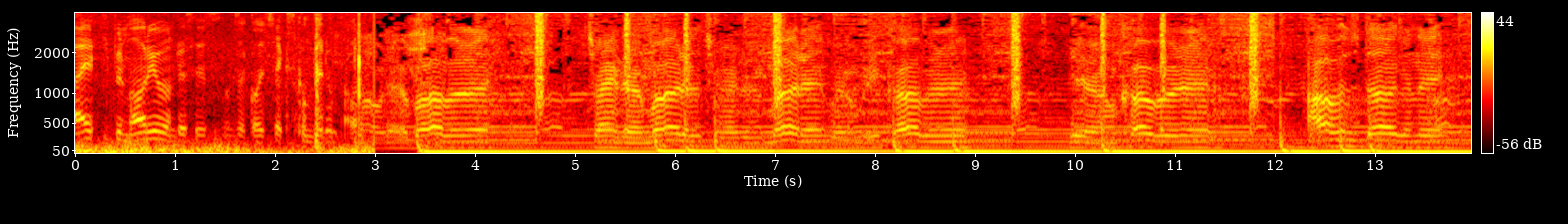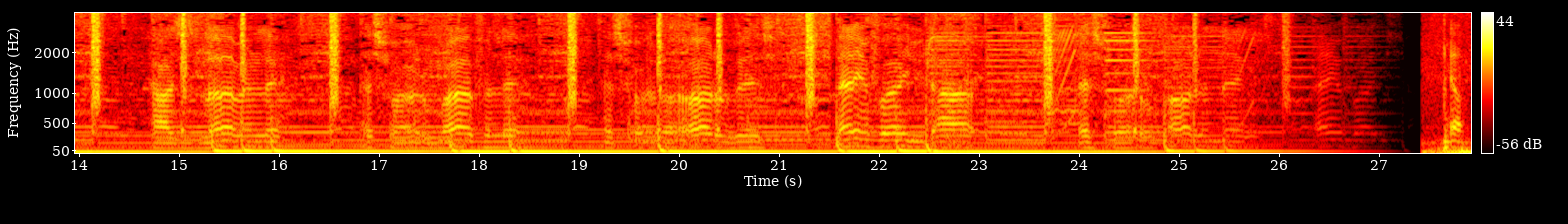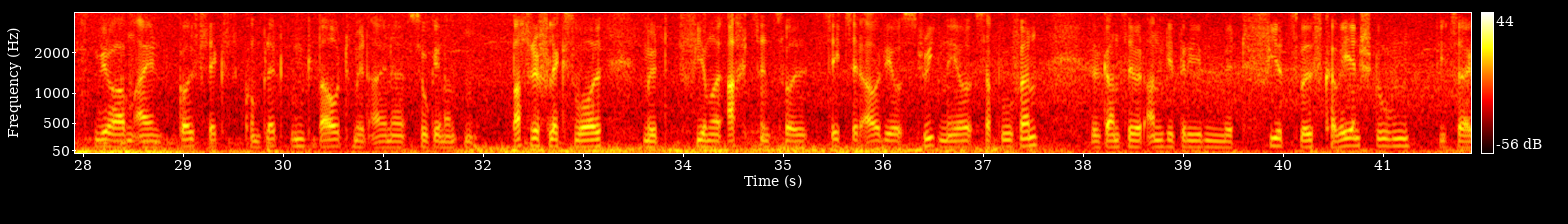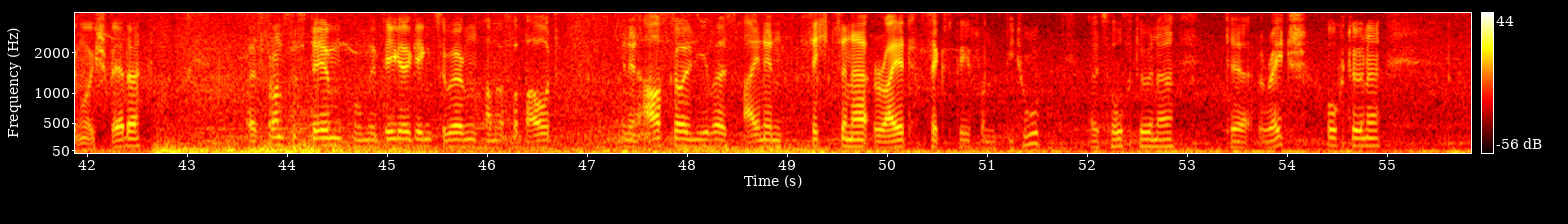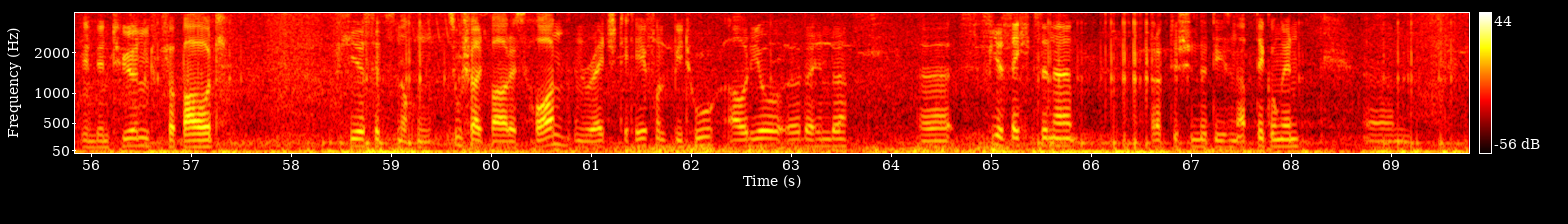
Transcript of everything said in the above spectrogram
Hi, ich bin Mario und das ist unser Golf 6 komplett umbaut. Ja, wir haben ein Golf 6 komplett umgebaut mit einer sogenannten Bassreflex-Wall mit 4x18 Zoll CZ Audio Street Neo Subwoofern. Das Ganze wird angetrieben mit vier 12 kW Endstufen, die zeigen wir euch später. Als Frontsystem, um den Pegel gegenzuwirken, haben wir verbaut in den A-Säulen jeweils einen 16er Riot 6P von B2 als Hochtöner, der Rage Hochtöner. In den Türen verbaut hier sitzt noch ein zuschaltbares Horn, ein Rage TT von B2 Audio äh, dahinter. Äh, 416er praktisch hinter diesen Abdeckungen. Ähm,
